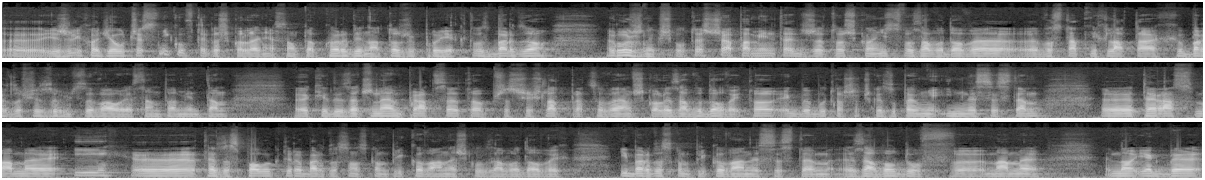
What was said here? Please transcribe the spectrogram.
E, jeżeli chodzi o uczestników tego szkolenia, są to koordynatorzy projektu z bardzo różnych szkół. Też trzeba pamiętać, że to szkolnictwo zawodowe w ostatnich latach bardzo się zróżnicowało. Ja sam pamiętam, e, kiedy zaczynałem pracę, to przez 6 lat pracowałem w szkole zawodowej. To jakby był troszeczkę zupełnie inny system. E, Teraz mamy i e, te zespoły, które bardzo są skomplikowane szkół zawodowych i bardzo skomplikowany system zawodów. Mamy no jakby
